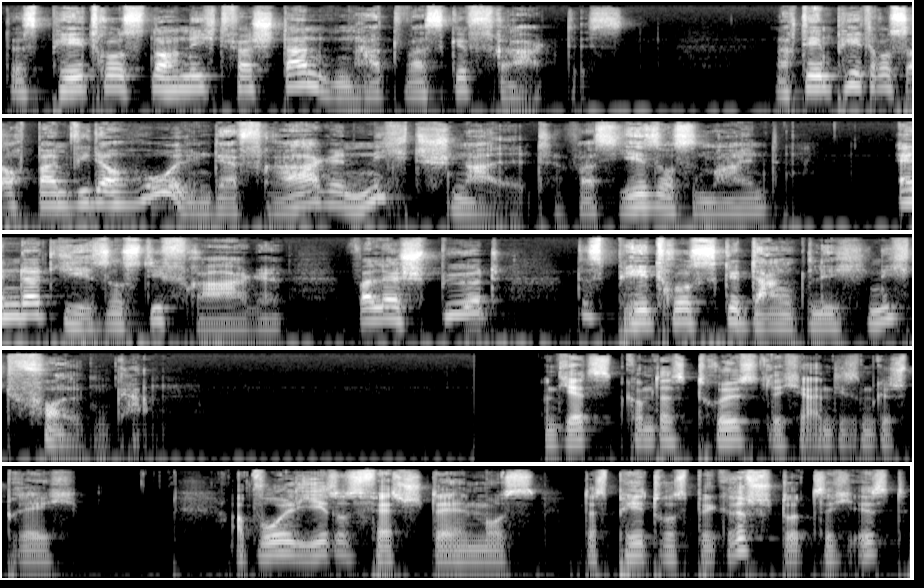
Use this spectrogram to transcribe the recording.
dass Petrus noch nicht verstanden hat, was gefragt ist. Nachdem Petrus auch beim Wiederholen der Frage nicht schnallt, was Jesus meint, ändert Jesus die Frage, weil er spürt, dass Petrus gedanklich nicht folgen kann. Und jetzt kommt das Tröstliche an diesem Gespräch. Obwohl Jesus feststellen muss, dass Petrus begriffsstutzig ist,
